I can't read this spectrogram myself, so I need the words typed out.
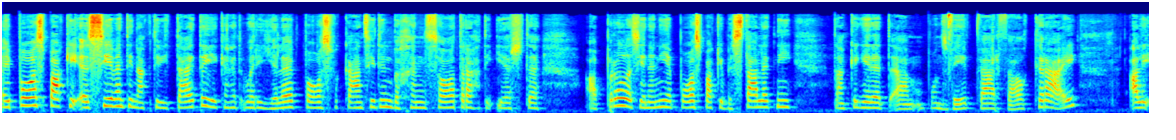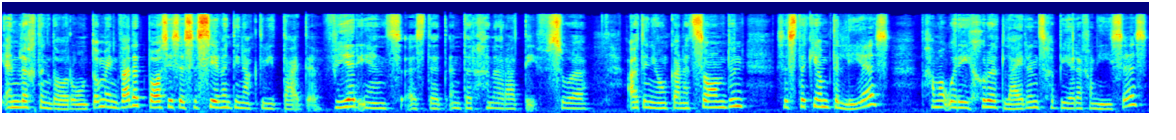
My paaspakkie is 17 aktiwiteite. Jy kan dit oor die hele paasvakansie doen. Begin Saterdag die 1 April. As jy nou nie 'n paaspakkie bestel het nie, dan kan jy dit um, op ons webwerf wel kry al die inligting daar rondom en wat dit basies is is 17 aktiwiteite. Weereens is dit intergeneratief. So oud en jonk kan dit saam doen. Dit is 'n stukkie om te lees. Dit gaan maar oor die groot lydensgebeure van Jesus. 'n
